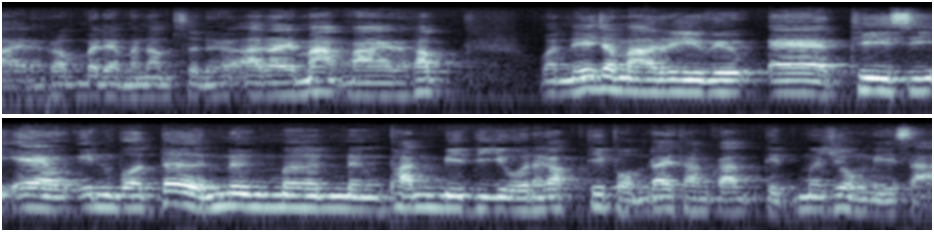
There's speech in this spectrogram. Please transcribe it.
ายๆนะครับ ไม่ได้มานำเสนออะไรมากมายนะครับ วันนี้จะมารีวิว Air TCL Inverter 11,000 BTU นะครับ ที่ผมได้ทำการติดเมื่อช่วงเมษา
